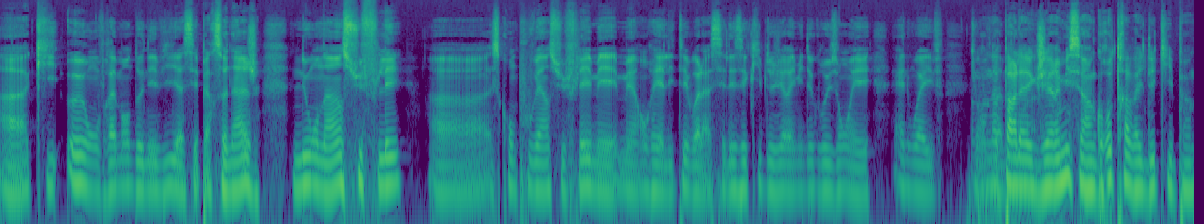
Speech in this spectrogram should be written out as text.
euh, qui eux ont vraiment donné vie à ces personnages. Nous, on a insufflé euh, ce qu'on pouvait insuffler, mais, mais en réalité, voilà, c'est les équipes de Jérémy de Gruson et N-Wave. On a parlé avec Jérémy, c'est un gros travail d'équipe. hein.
